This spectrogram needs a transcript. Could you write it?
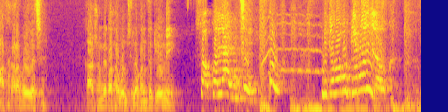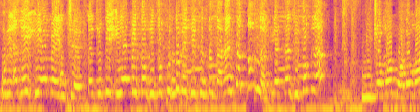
মাথা খারাপ হয়ে গেছে? কার সঙ্গে কথা বলছিল? ওখানে তো কেউ নেই। সকলে আনছে। মিঠা বাবু কি বলল? ওর লাগে ইয়া পেনছে তা যদি ইয়া পেতো বিতক্ষণ ধরে যেখান তো দাঁড়াই থাকতো না? কি একটা জিতক না? মিঠা মা বড় মা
